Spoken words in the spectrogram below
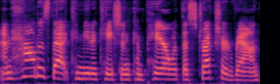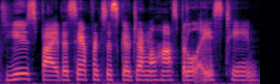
and how does that communication compare with the structured rounds used by the San Francisco General Hospital ACE team?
